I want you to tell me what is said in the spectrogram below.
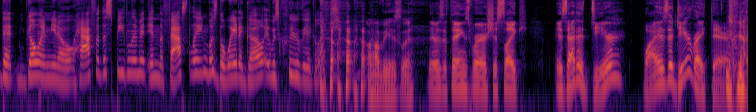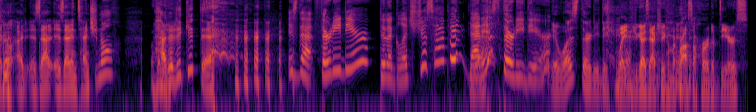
that going, you know, half of the speed limit in the fast lane was the way to go. It was clearly a glitch. Obviously. There's the things where it's just like, is that a deer? Why is a deer right there? I don't. I, is that is that intentional? How did it get there? Is that 30 deer? Did a glitch just happen? That is Yeah. 30 deer. it was 30 deer. Wait, did you guys actually come across a herd of deers?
